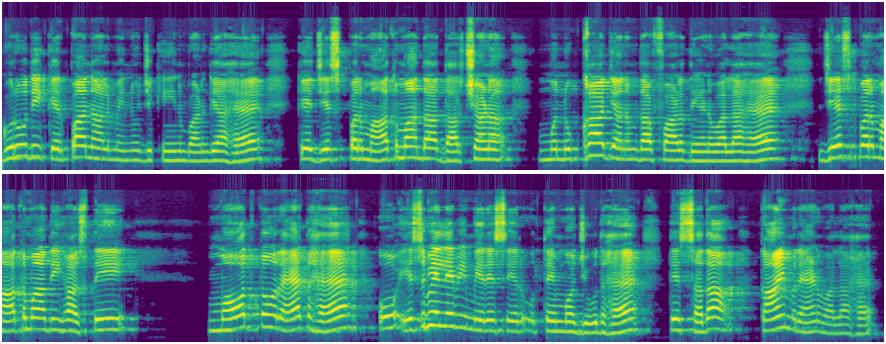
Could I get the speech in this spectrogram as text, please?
ਗੁਰੂ ਦੀ ਕਿਰਪਾ ਨਾਲ ਮੈਨੂੰ ਯਕੀਨ ਬਣ ਗਿਆ ਹੈ ਕਿ ਜਿਸ ਪਰਮਾਤਮਾ ਦਾ ਦਰਸ਼ਨ ਮਨੁੱਖਾ ਜਨਮ ਦਾ ਫਲ ਦੇਣ ਵਾਲਾ ਹੈ, ਜਿਸ ਪਰਮਾਤਮਾ ਦੀ ਹਸਤੀ ਮੌਤ ਤੋਂ ਰਹਿਤ ਹੈ, ਉਹ ਇਸ ਵੇਲੇ ਵੀ ਮੇਰੇ ਸਿਰ ਉੱਤੇ ਮੌਜੂਦ ਹੈ ਤੇ ਸਦਾ ਕਾਇਮ ਰਹਿਣ ਵਾਲਾ ਹੈ।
